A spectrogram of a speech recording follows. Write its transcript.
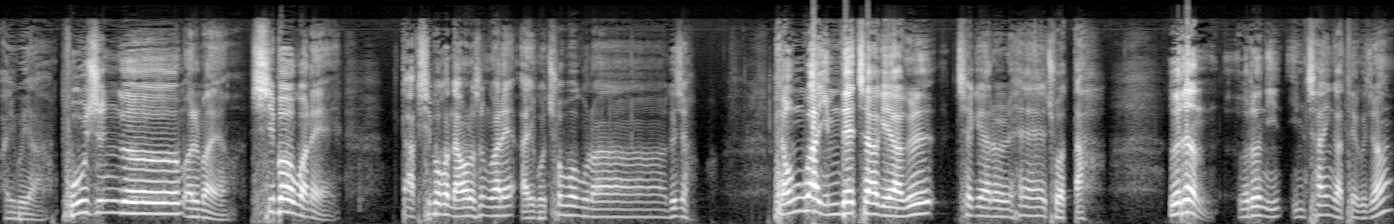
아이고야 보증금 얼마예요? 10억 원에 딱 10억 원 나오는 순간에 아이고 초보구나 그죠? 병과 임대차 계약을 체결을 해 주었다. 을은 을은 임- 임차인 같아요. 그죠?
